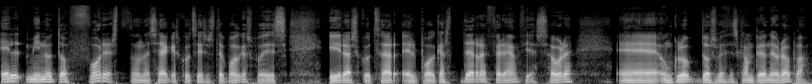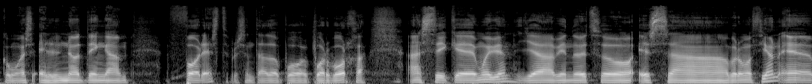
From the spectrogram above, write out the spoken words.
el Minuto Forest. Donde sea que escuchéis este podcast, podéis ir a escuchar el podcast de referencia sobre eh, un club dos veces campeón de Europa, como es el Nottingham Forest, presentado por, por Borja. Así que muy bien, ya habiendo hecho esa promoción, eh,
